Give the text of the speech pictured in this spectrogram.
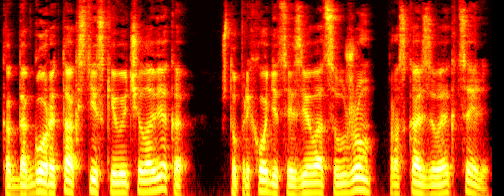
когда горы так стискивают человека, что приходится извиваться ужом, проскальзывая к цели.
